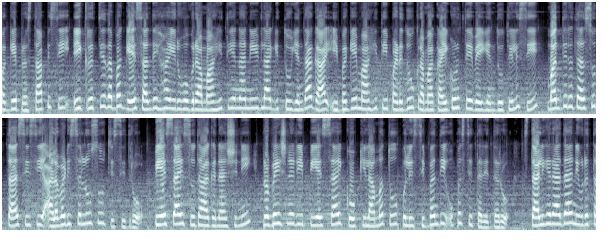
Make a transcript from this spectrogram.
ಬಗ್ಗೆ ಪ್ರಸ್ತಾಪಿಸಿ, ಈ ಕೃತ್ಯದ ಬಗ್ಗೆ ಸಂದೇಹ ಇರುವವರ ಮಾಹಿತಿಯನ್ನ ನೀಡಲಾಗಿತ್ತು ಎಂದಾಗ ಈ ಬಗ್ಗೆ ಮಾಹಿತಿ ಪಡೆದು ಕ್ರಮ ಕೈಗೊಳ್ಳುತ್ತೇವೆ ಎಂದು ತಿಳಿಸಿ, ಮಂದಿರದ ಸುತ್ತ ಸಿಸಿ ಅಳವಡಿಸಲು ಸೂಚಿಸಿದ್ರು. PSI Sudha Ganashini probationary PSI Kokila ಮತ್ತು ಪೊಲೀಸ್ ಸಿಬ್ಬಂದಿ ಉಪಸ್ಥಿತರಿದ್ದರು. ಸ್ಥಳೀಯರಾದ ನಿವೃತ್ತ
